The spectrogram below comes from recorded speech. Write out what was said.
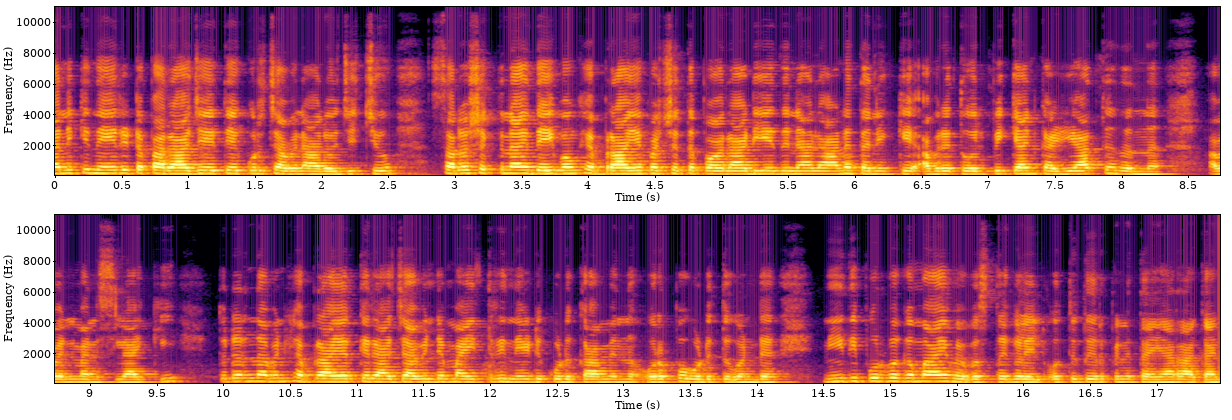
തനിക്ക് നേരിട്ട പരാജയത്തെക്കുറിച്ച് അവൻ ആലോചിച്ചു. സർവശക്തനായ ദൈവം ഹെബ്രായ പക്ഷത്ത് പോരാടിയതിനാലാണ് തനിക്ക് അവരെ തോൽപ്പിക്കാൻ കഴിയാത്തതെന്ന് അവൻ മനസ്സിലാക്കി. തുടർന്ന് അവൻ ഹെബ്രായർക്ക് രാജാവിന്റെ മൈത്രി നേടിക്കൊടുക്കാമെന്ന് ഉറപ്പ് കൊടുത്തുകൊണ്ട് നീതിപൂർവകമായ വ്യവസ്ഥകളിൽ ഒത്തുതീർപ്പിന് തയ്യാറാകാൻ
